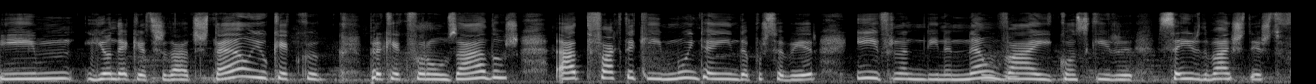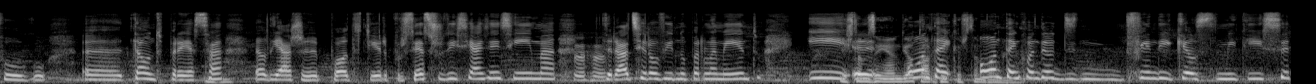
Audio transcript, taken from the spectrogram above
e, e onde é que esses dados estão e o que é que, para que é que foram usados. Há de facto aqui muito ainda por saber e Fernando Fernando Medina não uhum. vai conseguir sair debaixo deste fogo uh, tão depressa. Uhum. Aliás, pode ter processos judiciais em cima, uhum. terá de ser ouvido no Parlamento. E, e estamos em ano de ontem, também. Ontem, quando eu defendi que ele se demitisse,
